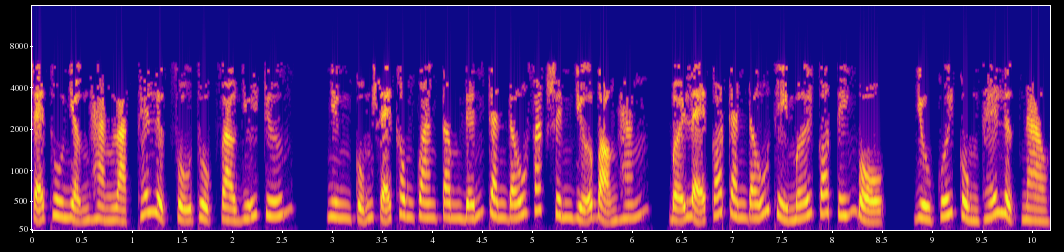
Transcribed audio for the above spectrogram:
sẽ thu nhận hàng loạt thế lực phụ thuộc vào dưới trướng, nhưng cũng sẽ không quan tâm đến tranh đấu phát sinh giữa bọn hắn, bởi lẽ có tranh đấu thì mới có tiến bộ, dù cuối cùng thế lực nào.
